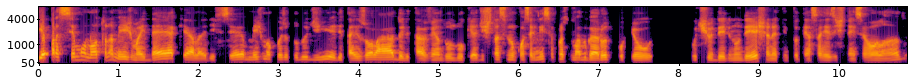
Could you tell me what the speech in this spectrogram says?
E é pra ser monótona mesmo. A ideia é aquela, ele ser a mesma coisa todo dia, ele tá isolado, ele tá vendo o Luke à distância, não consegue nem se aproximar do garoto porque o, o tio dele não deixa, né? Tem, tem essa resistência rolando.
